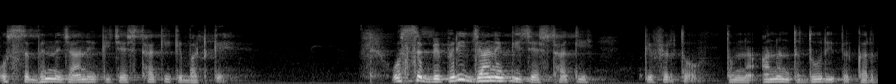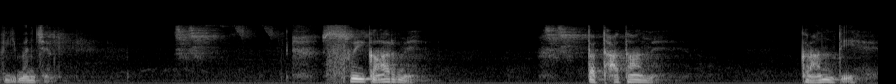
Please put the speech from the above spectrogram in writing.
उससे भिन्न जाने की चेष्टा की कि भटके। उससे विपरीत जाने की चेष्टा की कि फिर तो तुमने अनंत दूरी पे कर दी मंजिल। स्वीकार में, तथाता में क्रांति है।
